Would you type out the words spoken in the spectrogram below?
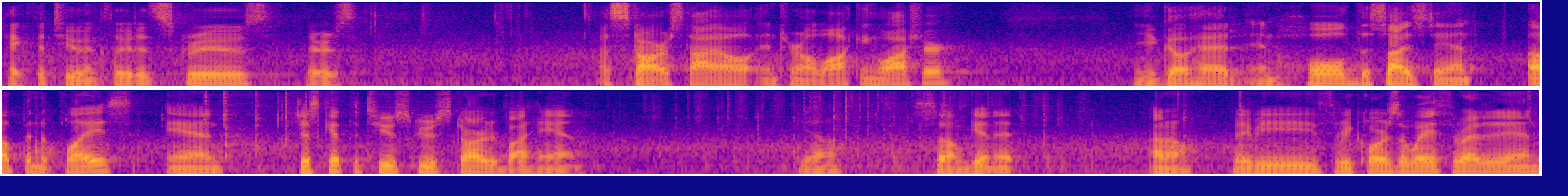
Take the two included screws. There's a star style internal locking washer. You go ahead and hold the side stand up into place and just get the two screws started by hand. Yeah, so I'm getting it, I don't know, maybe three quarters of the way threaded in.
